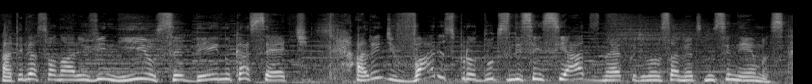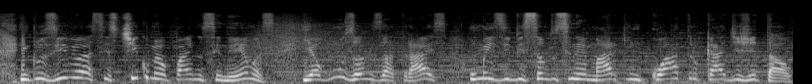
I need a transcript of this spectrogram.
a trilha sonora em vinil, CD e no cassete, além de vários produtos licenciados na época de lançamento nos cinemas. Inclusive eu assisti com meu pai nos cinemas e alguns anos atrás uma exibição do Cinemark em 4K de digital.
